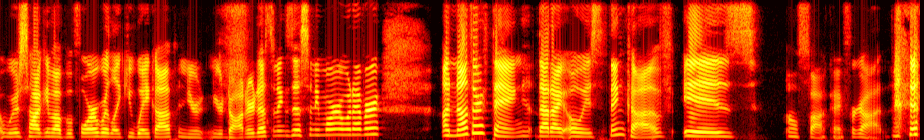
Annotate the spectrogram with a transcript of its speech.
we were talking about before, where like you wake up and your your daughter doesn't exist anymore or whatever. Another thing that I always think of is oh fuck, I forgot.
